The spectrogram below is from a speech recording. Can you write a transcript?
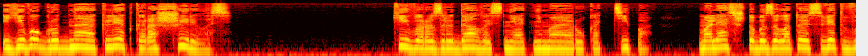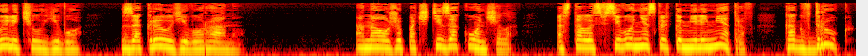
и его грудная клетка расширилась. Кива разрыдалась, не отнимая рук от типа, молясь, чтобы золотой свет вылечил его, закрыл его рану. Она уже почти закончила, осталось всего несколько миллиметров, как вдруг...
